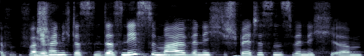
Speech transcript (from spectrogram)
Wahrscheinlich das, das nächste Mal, wenn ich spätestens, wenn ich. Ähm,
